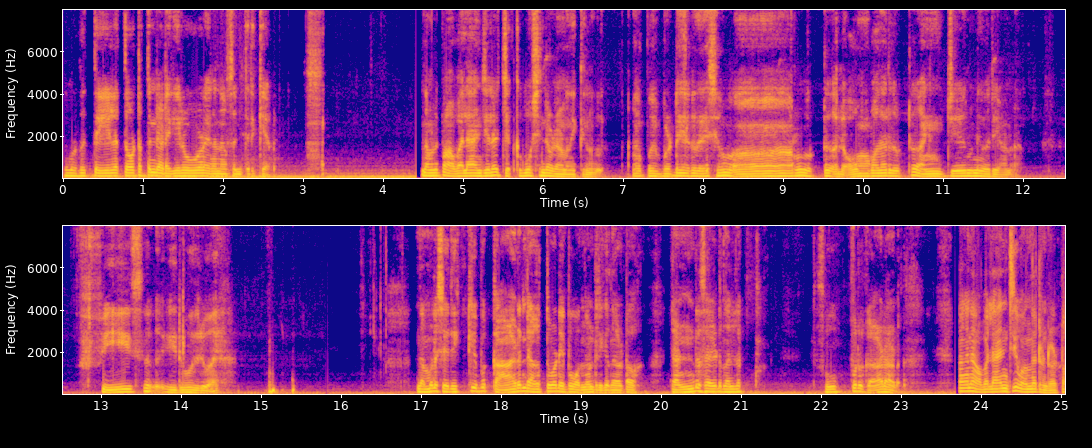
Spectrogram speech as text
നമ്മുടെ തേയിലത്തോട്ടത്തിന്റെ ഇടയിലൂടെ എങ്ങനെ സഞ്ചരിക്കുകയാണ് നമ്മളിപ്പോൾ അവലാഞ്ചിയിലെ ചെക്ക് പോസ്റ്റിന്റെ അവിടെയാണ് നിൽക്കുന്നത്. അപ്പോൾ ഇവിടെ ഏകദേശം ആറ് തൊട്ട് അല്ല ഒമ്പതര തൊട്ട് അഞ്ച് മണി വരെയാണ്. ഫീസ് ഇരുപത് രൂപ. നമ്മൾ ശരിക്കും ഇപ്പോൾ കാടിന്റെ അകത്തൂടെ ഇപ്പോൾ വന്നുകൊണ്ടിരിക്കുന്നത് കേട്ടോ. രണ്ട് സൈഡ് നല്ല സൂപ്പർ കാടാണ്. അങ്ങനെ അവലാഞ്ചി വന്നിട്ടുണ്ട് കേട്ടോ.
